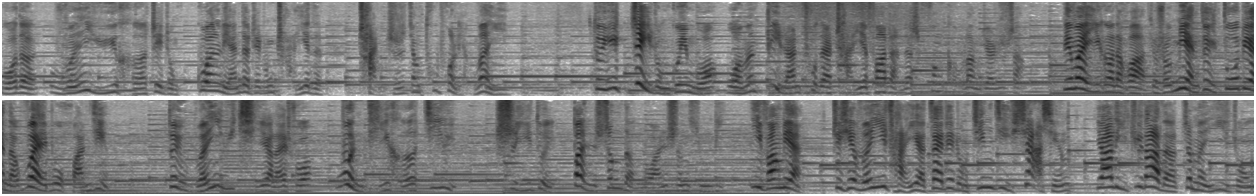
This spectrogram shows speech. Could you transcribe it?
国的文娱和这种关联的这种产业的产值将突破两万亿。对于这种规模，我们必然处在产业发展的风口浪尖之上。另外一个的话，就是说面对多变的外部环境，对文娱企业来说，问题和机遇是一对半生的孪生兄弟。一方面，这些文娱产业在这种经济下行压力巨大的这么一种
